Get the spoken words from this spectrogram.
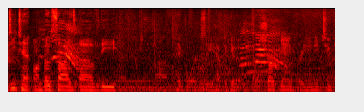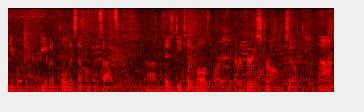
detent on both sides of the pegboard, so you have to give it a, sharp yank or you need two people to be able to pull this up on both sides. Um, those detent balls are, are very strong, so um,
